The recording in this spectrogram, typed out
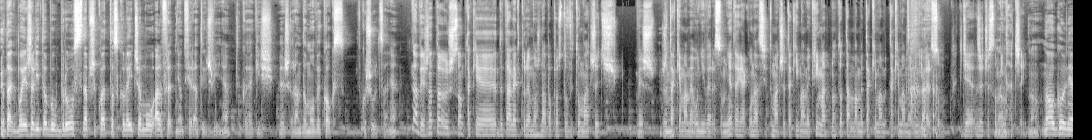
No tak, bo jeżeli to był Bruce na przykład, to z kolei czemu Alfred nie otwiera tych drzwi, nie? Tylko jakiś, wiesz, randomowy koks w koszulce, nie? No wiesz, no to już są takie detale, które można po prostu wytłumaczyć, wiesz, że hmm. takie mamy uniwersum, nie? Tak jak u nas się tłumaczy taki mamy klimat, no to tam mamy takie mamy, takie mamy uniwersum, gdzie rzeczy są no, inaczej. No, no ogólnie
